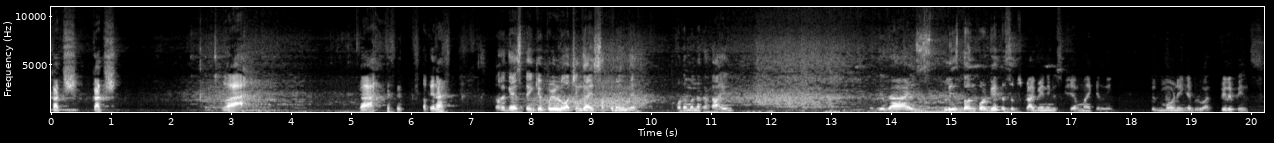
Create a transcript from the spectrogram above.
Catch. Catch. Ah! Ah! okay na. Okay guys, thank you for your watching guys. Sakto na yun eh. Ako naman nakakain. Thank you guys. Please don't forget to subscribe. My name is Xiang Michael Lee. Good morning everyone. Philippines.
